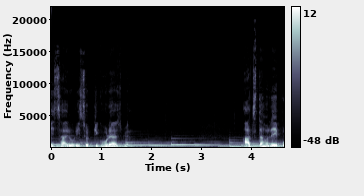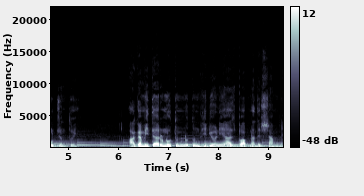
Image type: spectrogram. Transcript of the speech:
এই সাইরো রিসোর্টটি ঘুরে আসবেন। আজ তাহলে এ পর্যন্তই। আগামীতে আরও নতুন নতুন ভিডিও নিয়ে আসব আপনাদের সামনে।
